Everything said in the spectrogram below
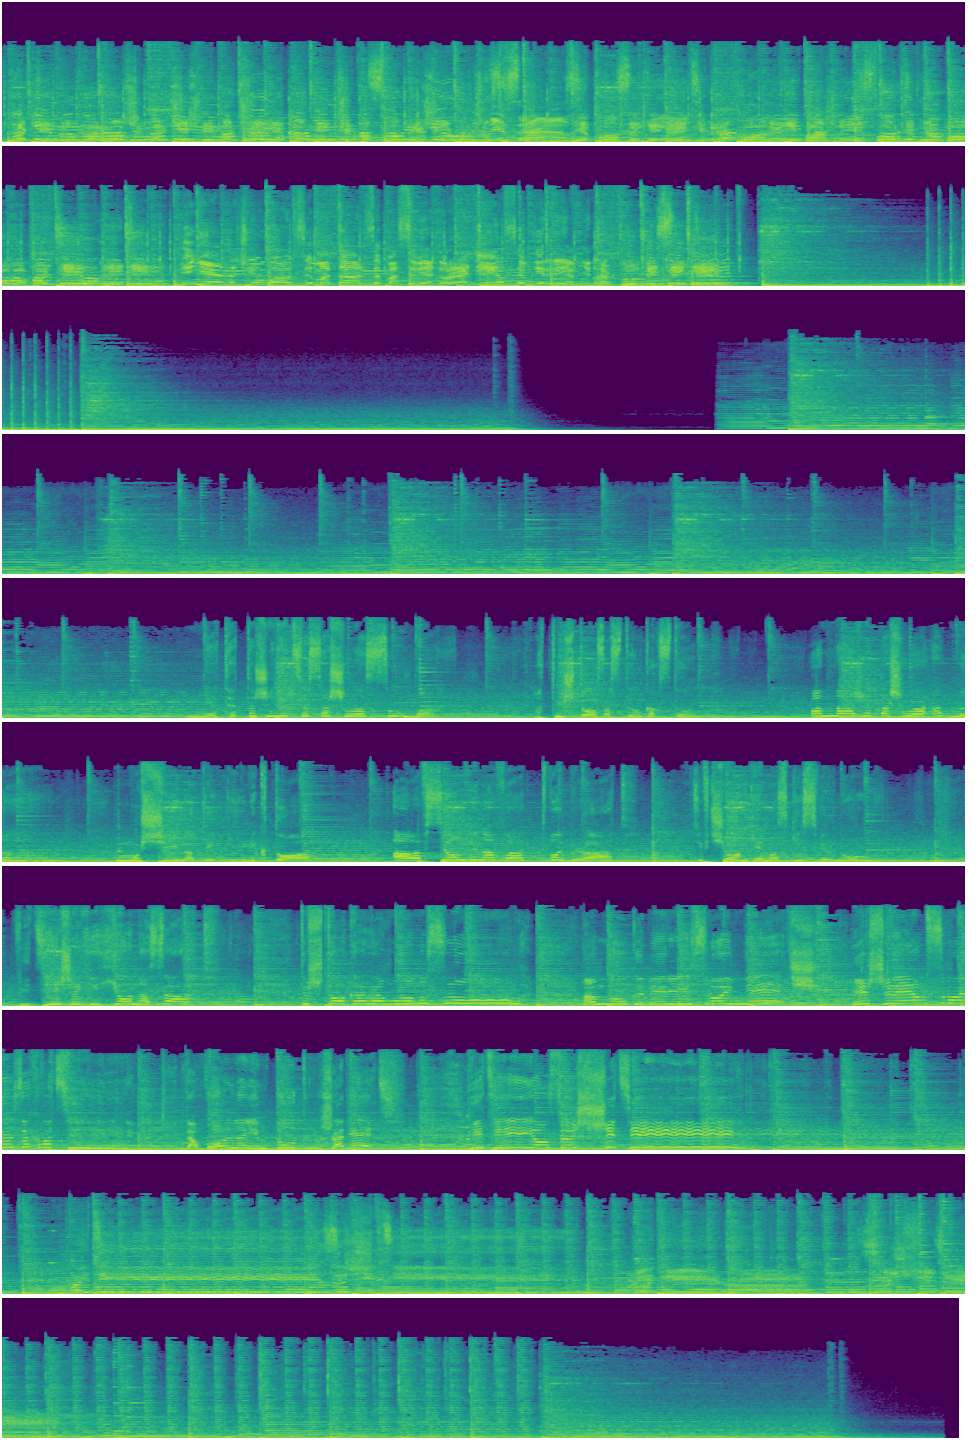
Нет, эта жрица сошла с ума. А ты что застыл как столб? Она же пошла одна. Мужчина ты или кто? А во всем виноват твой брат. Девчонке мозги свернул Веди же ее назад. Ты что, Карамон уснул? А ну-ка бери свой меч И шлем свой захвати. Довольно им тут j'habite et on se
